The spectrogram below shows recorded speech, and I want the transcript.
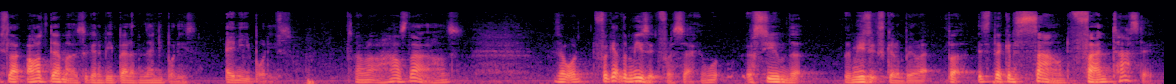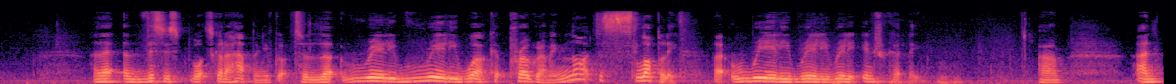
it's like our demos are going to be better than anybody's. Anybody's. So I'm like, how's that, Hans? He said, well, forget the music for a second. We'll assume that the music's going to be right, but it's, they're going to sound fantastic. And, that, and this is what's got to happen. You've got to le- really, really work at programming, not just sloppily, but really, really, really intricately. Um, and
